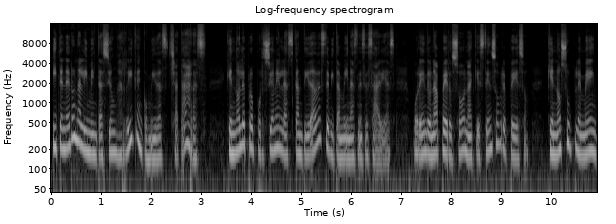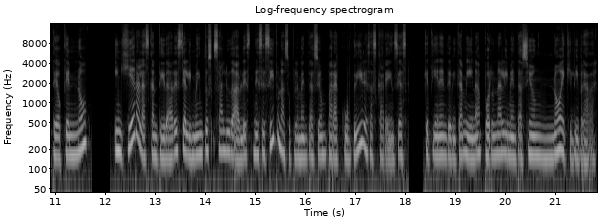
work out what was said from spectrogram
y tener una alimentación rica en comidas chatarras que no le proporcionen las cantidades de vitaminas necesarias. Por ende, una persona que esté en sobrepeso, que no suplemente o que no ingiera las cantidades de alimentos saludables, necesita una suplementación para cubrir esas carencias que tienen de vitamina por una alimentación no equilibrada.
